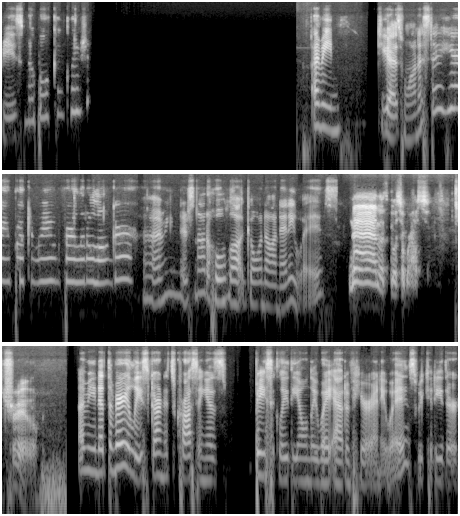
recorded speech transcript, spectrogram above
reasonable conclusion. I mean, do you guys want to stay here in Broken Rune for a little longer? I mean, there's not a whole lot going on, anyways. Nah, let's go somewhere else. It's true. I mean, at the very least, Garnet's Crossing is basically the only way out of here, anyways. We could either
